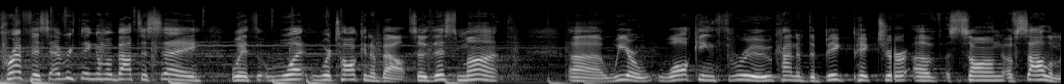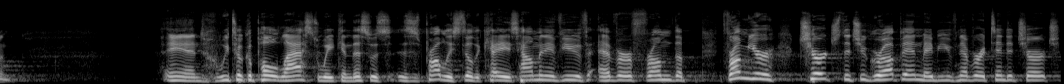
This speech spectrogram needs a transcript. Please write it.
preface everything I'm about to say with what we're talking about. So, this month, uh, we are walking through kind of the big picture of Song of Solomon. And we took a poll last week, and this was this is probably still the case. How many of you have ever from the from your church that you grew up in? Maybe you've never attended church.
